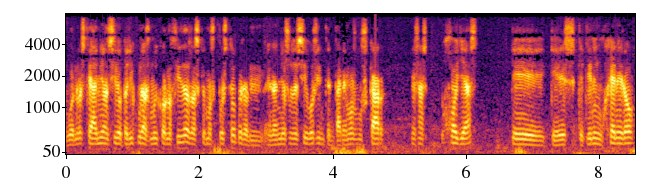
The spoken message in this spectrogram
bueno, este año han sido películas muy conocidas las que hemos puesto, pero en, años sucesivos intentaremos buscar esas joyas que, es, que tienen un género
